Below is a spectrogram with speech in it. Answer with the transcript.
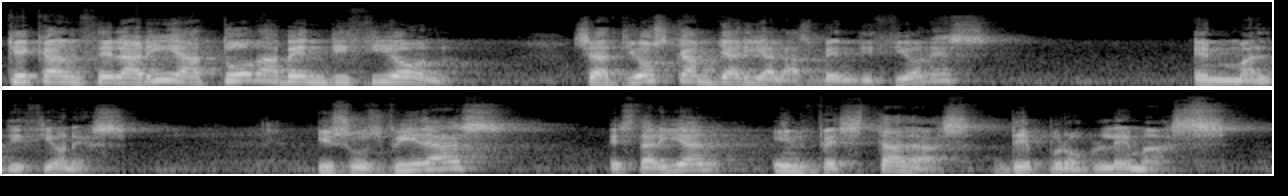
que cancelaría toda bendición. O sea, Dios cambiaría las bendiciones en maldiciones. Y sus vidas estarían infestadas de problemas.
